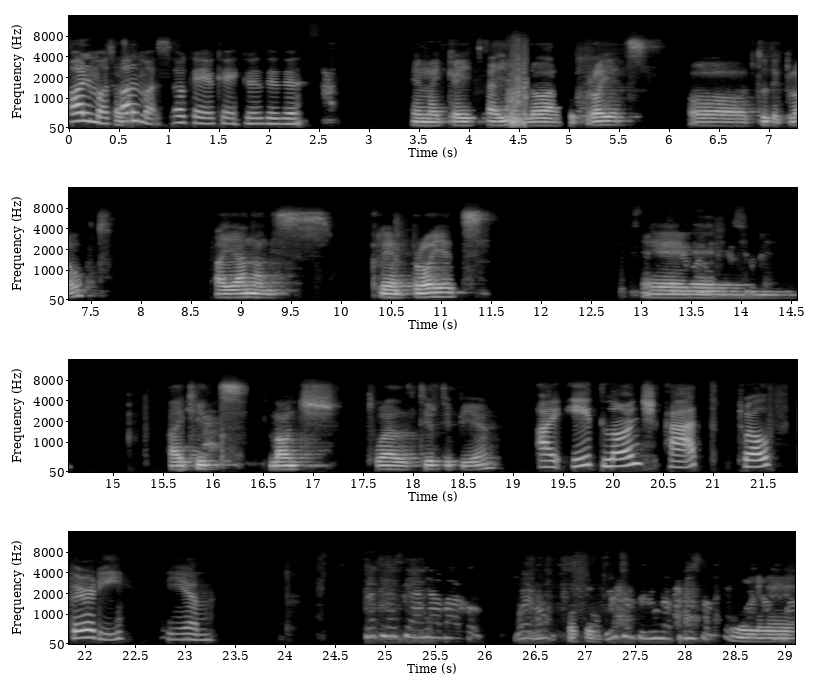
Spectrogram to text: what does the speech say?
Almost, uh, almost. Okay, okay, good, good, good. in my case, I load the projects or to the cloud. I analyze client projects. Um, I hit launch 12:30 p.m. I eat lunch at 12:30 p.m. Okay. Eh,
